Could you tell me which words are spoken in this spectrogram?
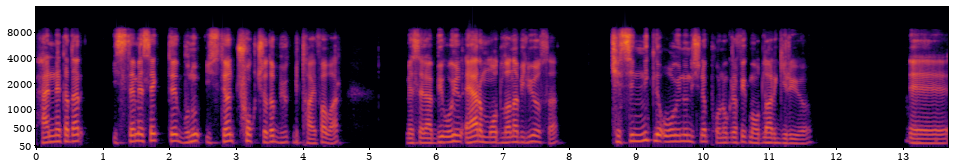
her ne kadar istemesek de bunu isteyen çokça da büyük bir tayfa var. Mesela bir oyun eğer modlanabiliyorsa kesinlikle o oyunun içine pornografik modlar giriyor. Ee,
